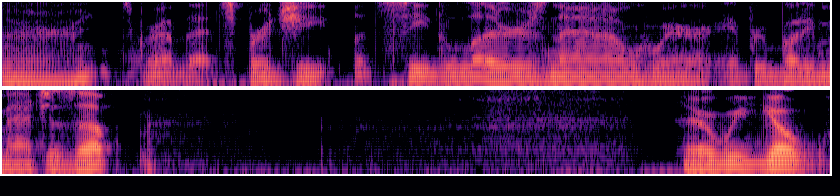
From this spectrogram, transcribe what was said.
All right, let's grab that spreadsheet. Let's see the letters now where everybody matches up. There we go.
